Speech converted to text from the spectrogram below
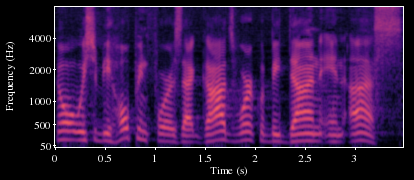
No, what we should be hoping for is that God's work would be done in us,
